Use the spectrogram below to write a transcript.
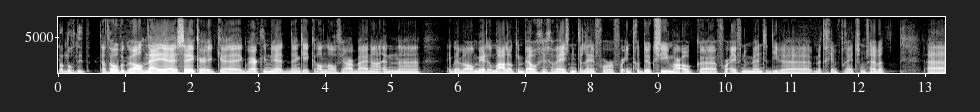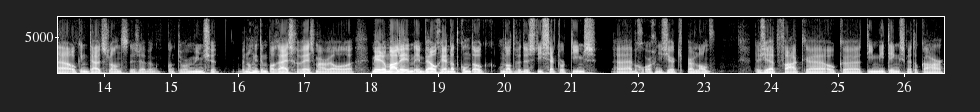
dat nog niet? Dat hoop ik wel. Nee, uh, zeker. Ik, uh, ik werk hier nu denk ik anderhalf jaar bijna. En uh, ik ben wel meerdere malen ook in België geweest. Niet alleen voor, voor introductie, maar ook voor evenementen die we met Gymfbreed soms hebben. ook in Duitsland. Dus we hebben een kantoor in München. Ik ben nog niet in Parijs geweest, maar wel meerdere malen in, in België. En dat komt ook omdat we dus die sectorteams hebben georganiseerd per land. Dus je hebt vaak ook teammeetings met elkaar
